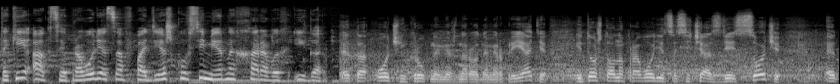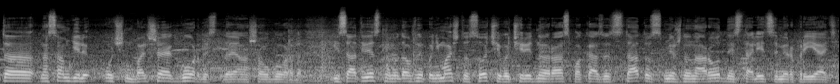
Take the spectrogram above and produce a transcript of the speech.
Такие акции проводятся в поддержку всемирных хоровых игр. Это очень крупное международное мероприятие. И то, что оно проводится сейчас здесь, в Сочи, это на самом деле очень большая гордость для нашего города. И, соответственно, мы должны понимать, что Сочи в очередной раз показывает статус международной столицы мероприятий.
